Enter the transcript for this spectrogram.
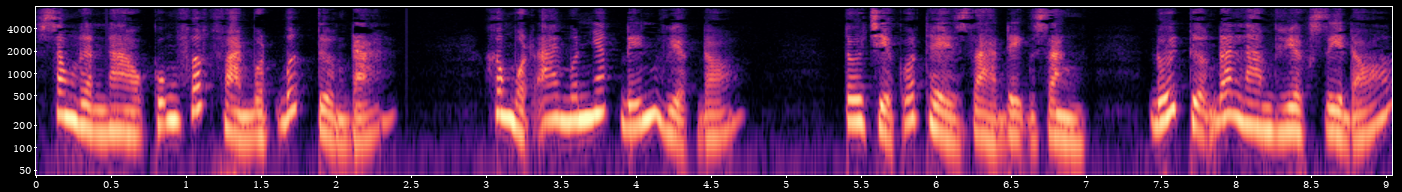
Xong lần nào cũng vấp phải một bức tường đá. Không một ai muốn nhắc đến việc đó. Tôi chỉ có thể giả định rằng đối tượng đã làm việc gì đó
